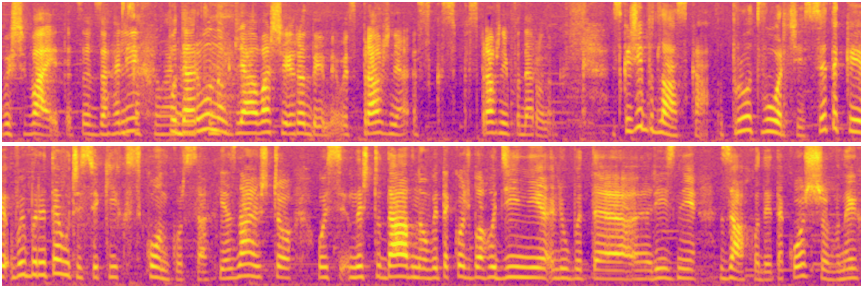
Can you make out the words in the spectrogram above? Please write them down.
вишиваєте. Це взагалі Захвалюєте. подарунок для вашої родини. Ви справжня, справжній подарунок. Скажіть, будь ласка, про творчість. Все-таки ви берете участь в якихось конкурсах. Я знаю, що ось нещодавно ви також благодійні любите е, різні заходи. Також в них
